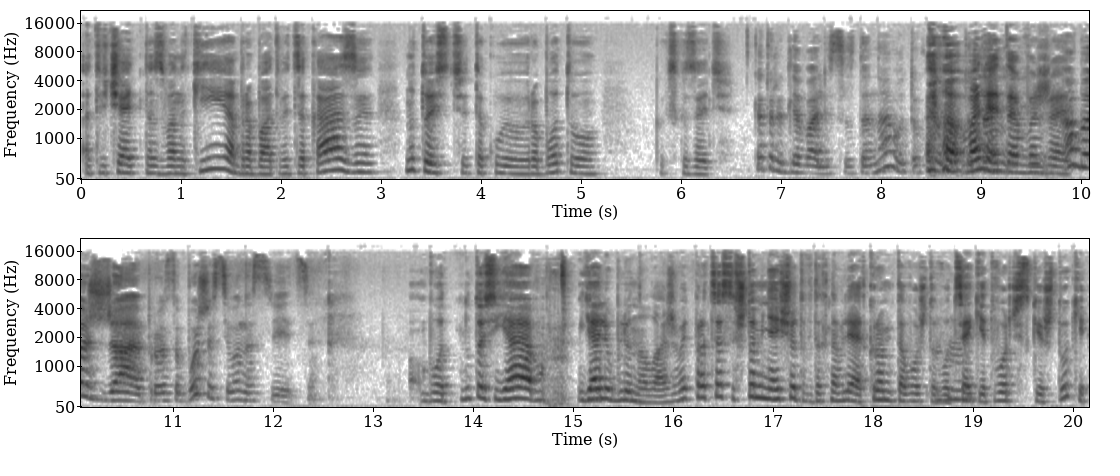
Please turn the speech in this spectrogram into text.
отвечать на звонки, обрабатывать заказы. Ну, то есть такую работу, как сказать... Которая для Вали создана. Вот такую Валя это обожает. Обожаю просто больше всего на свете. Вот, ну то есть я, я люблю налаживать процессы. Что меня еще-то вдохновляет, кроме того, что mm-hmm. вот всякие творческие штуки,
